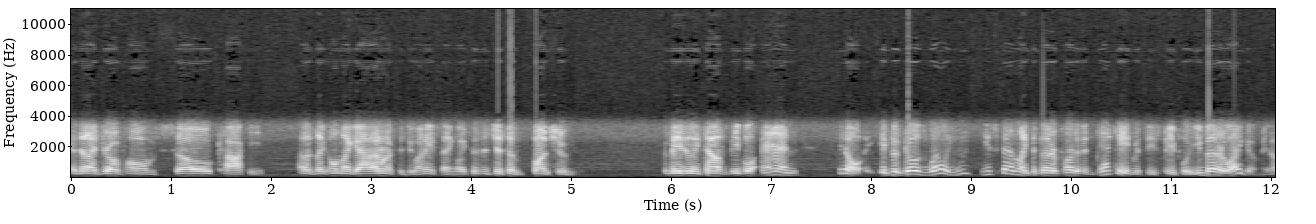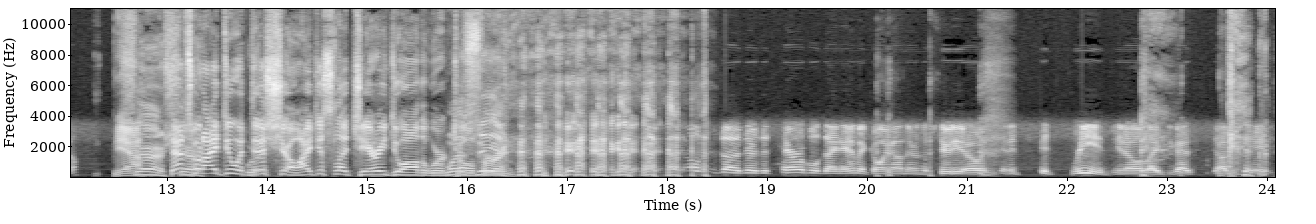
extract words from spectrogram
and then I drove home so cocky. I was like, oh my god, I don't have to do anything. Like this is just a bunch of amazingly talented people, and you know, if it goes well, you you spend like the better part of a decade with these people. You better like them, you know. Yeah, Sure, that's sure. what I do with this show. I just let Jerry do all the work, Was Topher. he- and- Oh, there's a there's a terrible dynamic going on there in the studio, and, and it it reads, you know, like you guys obviously hate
